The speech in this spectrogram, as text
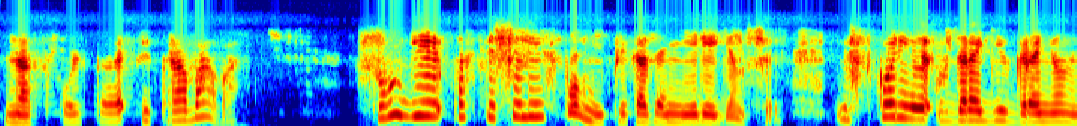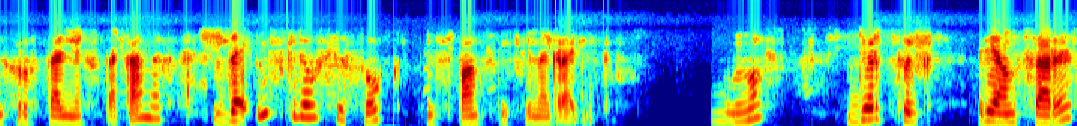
насколько и кроваво. Слуги поспешили исполнить приказание регенши, и вскоре в дорогих граненых хрустальных стаканах заискрился сок испанских виноградников. Мунос, герцог Риансарес,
